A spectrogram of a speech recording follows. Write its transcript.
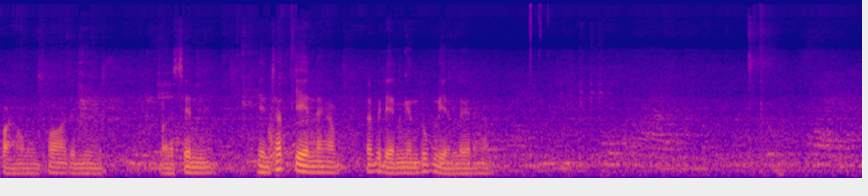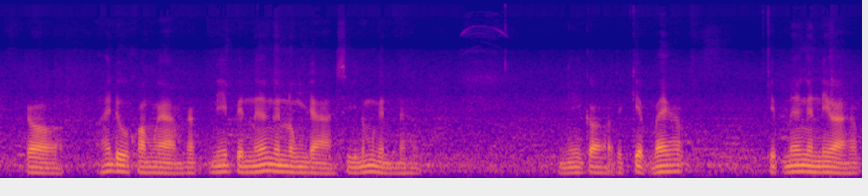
ขวาของหลวงพ่อจะมีรอยเส้น เห็นชัดเจนนะครับถ้าเป็นเหรียญเงินทุกเหรียญเลยนะครับ ก็ให้ดูความงามครับ นี่เป็นเนื้อเงินลงยาสีน้ำเงินนะครับ นี่ก็จะเก็บไว้ครับ เก็บเนื้อเงินดีกว่าครับ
